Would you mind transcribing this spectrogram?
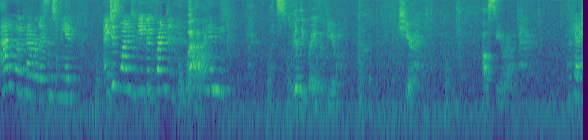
Adam would have never listened to me, and I just wanted to be a good friend, and wow. I didn't. That's really brave of you. Here, I'll see you around. Okay.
